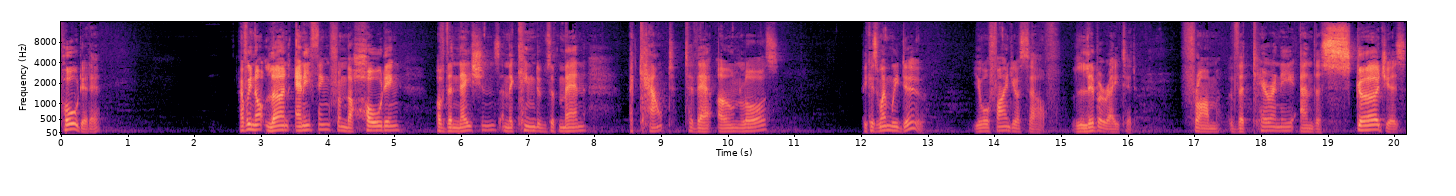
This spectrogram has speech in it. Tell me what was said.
Paul did it. Have we not learned anything from the holding of the nations and the kingdoms of men account to their own laws? Because when we do, you will find yourself liberated from the tyranny and the scourges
